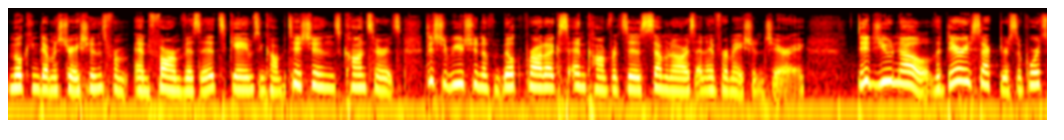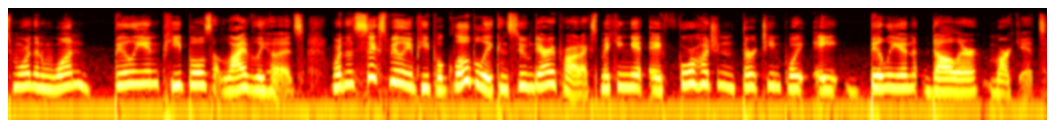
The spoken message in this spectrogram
milking demonstrations from, and farm visits, games and competitions, concerts, distribution of milk products, and conferences, seminars, and information sharing. Did you know the dairy sector supports more than 1 billion people's livelihoods? More than 6 billion people globally consume dairy products, making it a $413.8 billion market.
